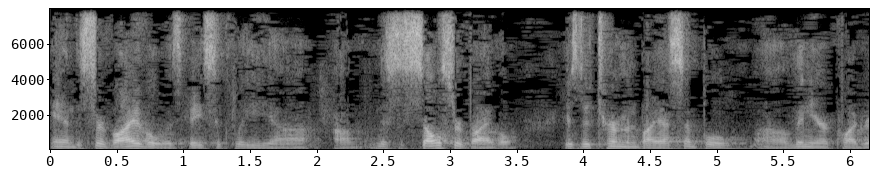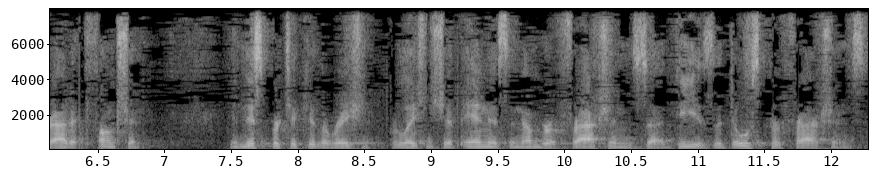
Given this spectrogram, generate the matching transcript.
and the survival is basically, uh, um, this is cell survival, is determined by a simple uh, linear quadratic function. In this particular relationship, n is the number of fractions, uh, d is the dose per fractions,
